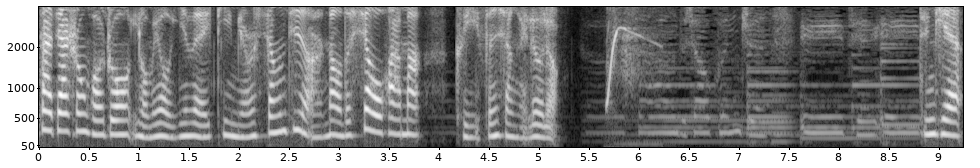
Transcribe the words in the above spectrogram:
大家生活中有没有因为地名相近而闹的笑话吗？可以分享给六六。今天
